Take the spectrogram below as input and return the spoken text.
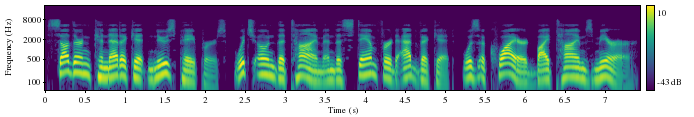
Southern Connecticut Newspapers, which owned the Time and the Stamford Advocate, was acquired by Times Mirror.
